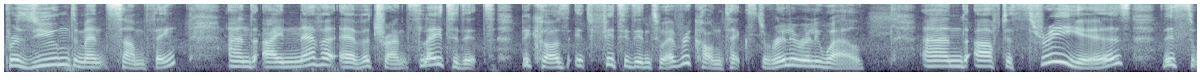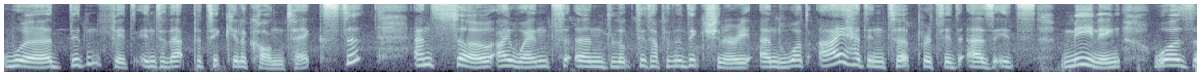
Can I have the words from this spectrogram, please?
presumed meant something and I never ever translated it because it fitted into every context really, really well. And after three years, this word didn't fit into that particular context. And so I went and looked it up in the dictionary. And what I had interpreted as its meaning was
